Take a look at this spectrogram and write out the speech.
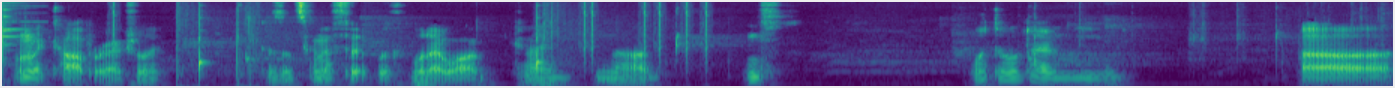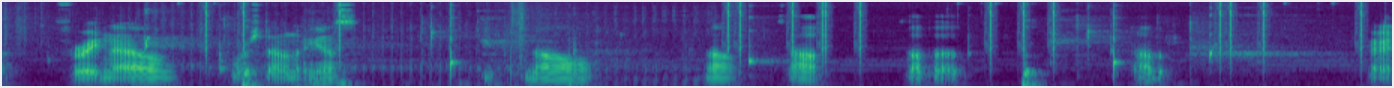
I'm gonna make copper actually, because it's gonna fit with what I want. Can I not? what don't I need? Uh, for right now, more stone, I guess. No, no, stop, stop that, stop. All right.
